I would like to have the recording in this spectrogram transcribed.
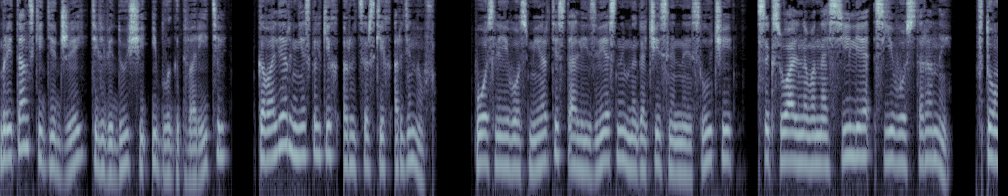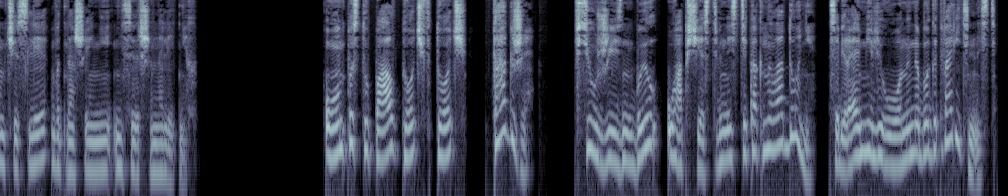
Британский диджей, телеведущий и благотворитель, кавалер нескольких рыцарских орденов. После его смерти стали известны многочисленные случаи сексуального насилия с его стороны, в том числе в отношении несовершеннолетних. Он поступал точь-в-точь так же. Всю жизнь был у общественности как на ладони, собирая миллионы на благотворительность,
